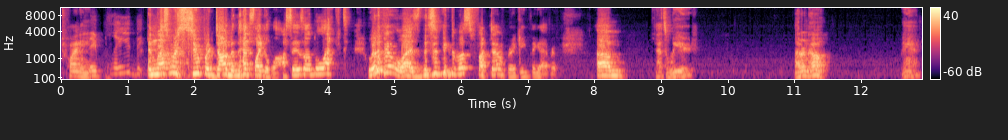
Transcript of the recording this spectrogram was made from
20. They played the Unless we're super dumb and that's like losses on the left. What if it was? This would be the most fucked up ranking thing ever. Um, that's weird. I don't know. Man.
